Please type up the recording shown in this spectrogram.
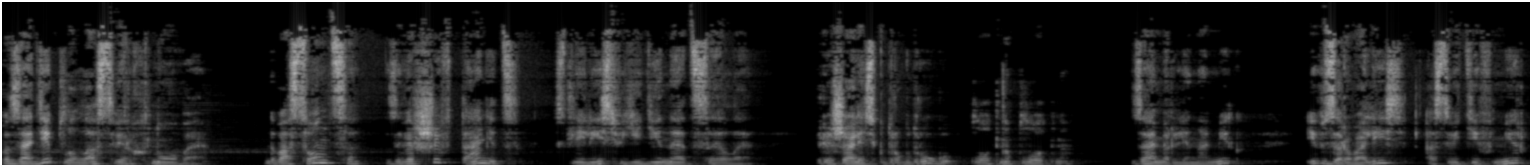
Позади плыла сверхновая. Два солнца, завершив танец, слились в единое целое, прижались к друг другу плотно-плотно, замерли на миг и взорвались, осветив мир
